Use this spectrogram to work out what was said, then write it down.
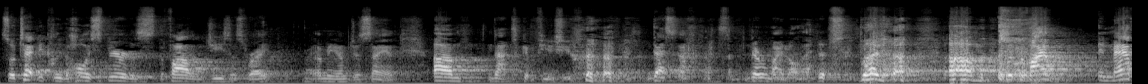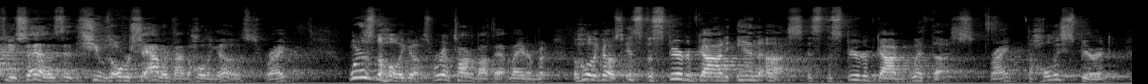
So technically the Holy Spirit is the Father of Jesus, right? I mean, I'm just saying. Um, not to confuse you. that's not, that's, never mind all that. But, uh, um, but the Bible in Matthew says that she was overshadowed by the Holy Ghost, right? What is the Holy Ghost? We're going to talk about that later, but the Holy Ghost, it's the Spirit of God in us. It's the Spirit of God with us, right? The Holy Spirit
